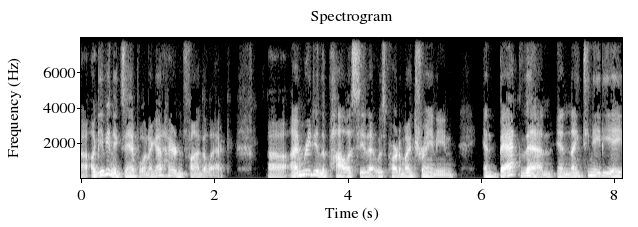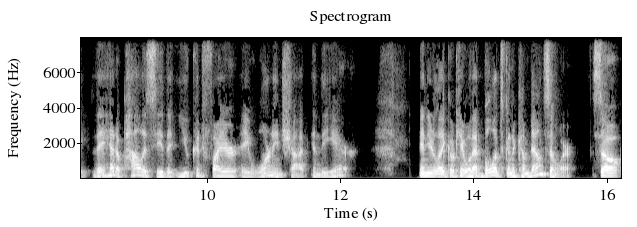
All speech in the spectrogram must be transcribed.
uh, I'll give you an example. When I got hired in Fond du Lac, uh, I'm reading the policy that was part of my training. And back then in 1988, they had a policy that you could fire a warning shot in the air. And you're like, okay, well, that bullet's going to come down somewhere. So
